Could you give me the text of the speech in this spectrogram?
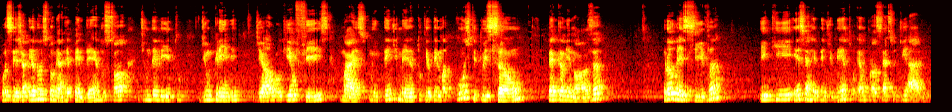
Ou seja, eu não estou me arrependendo só de um delito, de um crime, de algo que eu fiz, mas um entendimento que eu tenho uma constituição pecaminosa, progressiva, e que esse arrependimento é um processo diário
